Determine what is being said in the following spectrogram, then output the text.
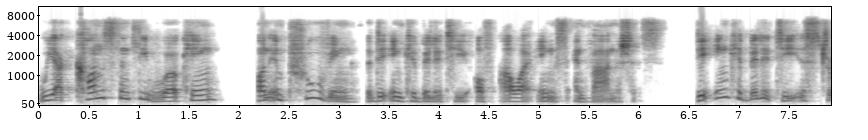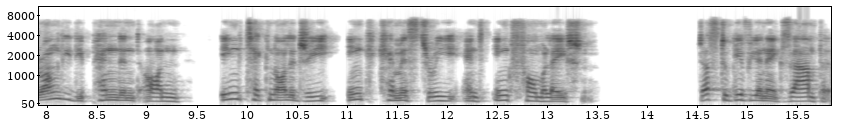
we are constantly working on improving the deinkability of our inks and varnishes. Deinkability is strongly dependent on ink technology, ink chemistry, and ink formulation. Just to give you an example,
